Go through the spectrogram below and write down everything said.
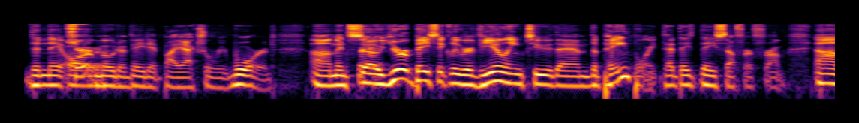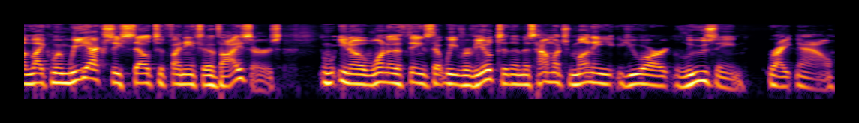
than they sure. are motivated by actual reward. Um, and so right. you're basically revealing to them the pain point that they, they suffer from. Um, like when we actually sell to financial advisors, you know, one of the things that we reveal to them is how much money you are losing right now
